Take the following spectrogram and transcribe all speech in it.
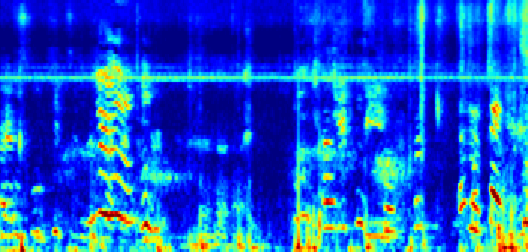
there's four kids in the be.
